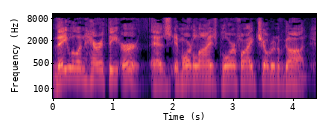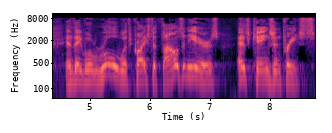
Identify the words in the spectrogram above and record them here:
They will inherit the earth as immortalized, glorified children of God, and they will rule with Christ a thousand years as kings and priests.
